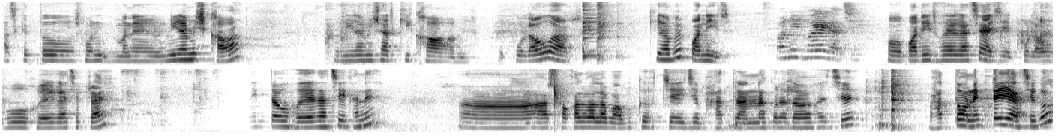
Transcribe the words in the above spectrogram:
আজকে তো শনি- মানে নিরামিষ খাওয়া। নিরামিষ আর কি খাওয়া হবে? পোলাও আর কি হবে? পনির। পনির হয়ে গেছে। ও পনির হয়ে গেছে। এই যে পোলাও হয়ে গেছে প্রায়। পনিরটাও হয়ে গেছে এখানে। আর সকালবেলা বাবুকে হচ্ছে এই যে ভাত রান্না করে দেওয়া হয়েছে। ভাত তো অনেকটাই আছে গো।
